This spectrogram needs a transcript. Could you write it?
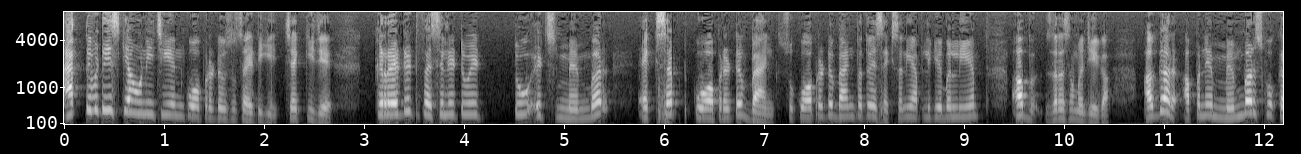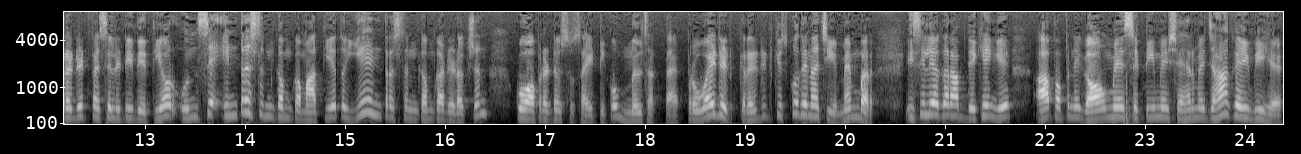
एक्टिविटीज़ क्या होनी चाहिए इन कोऑपरेटिव सोसाइटी की? चेक कीजिए। Credit facility to its member except cooperative bank so cooperative bank पे तो ये सेक्शन ही एप्लीकेबल नहीं है। अब जरा समझिएगा। अगर अपने मेंबर्स को क्रेडिट फैसिलिटी देती है और उनसे इंटरेस्ट इनकम कमाती है तो ये इंटरेस्ट इनकम का डिडक्शन कोऑपरेटिव सोसाइटी को मिल सकता है। प्रोवाइडेड क्रेडिट किसको देना चाहिए? मेंबर इसीलिए अगर आप देखेंगे आप अपने गाँव में सिटी में शहर में जहाँ कहीं भी है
